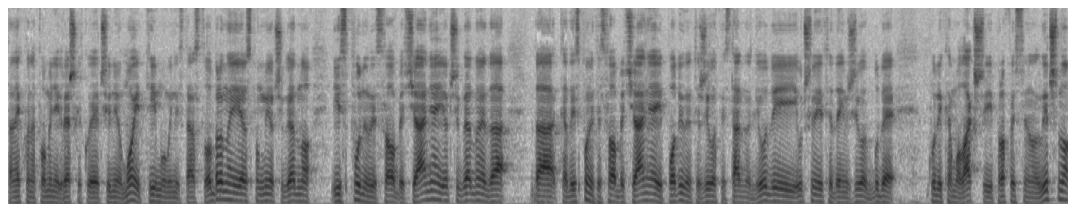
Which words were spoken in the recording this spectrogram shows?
da neko napominje greške koje je činio moj tim u Ministarstvu odbrane, jer smo mi očigledno ispunili sva obećanja i očigledno je da, da kada ispunite sva obećanja i podignete životni standard ljudi i učinite da im život bude kudikamo lakši i profesionalno lično,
